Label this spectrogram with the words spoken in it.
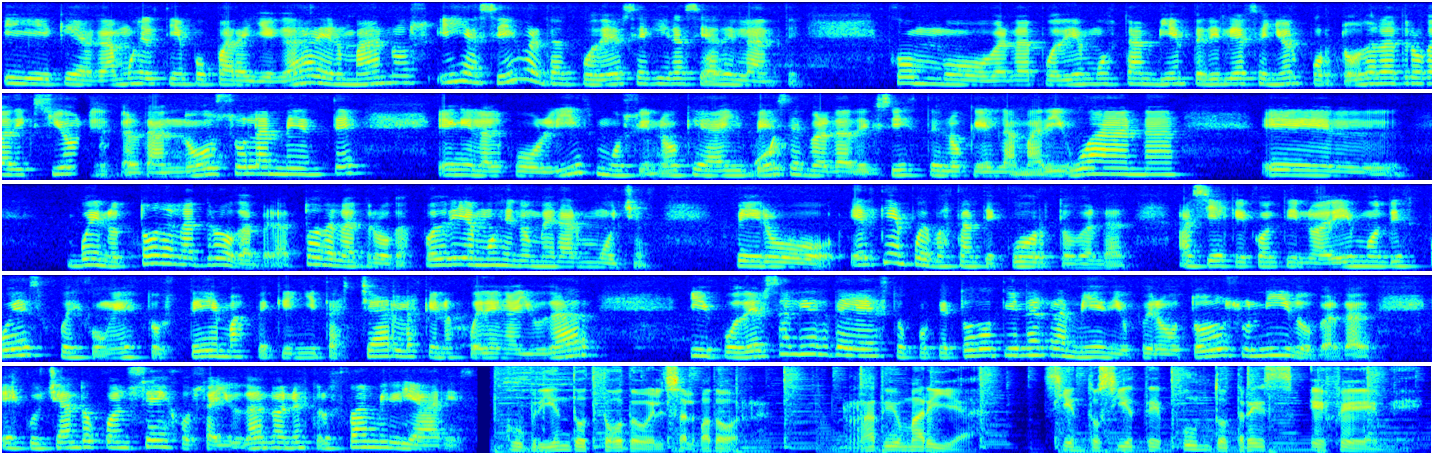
y que hagamos el tiempo para llegar, hermanos, y así, ¿verdad? Poder seguir hacia adelante como, ¿verdad? Podemos también pedirle al Señor por todas las drogadicciones, ¿verdad? No solamente en el alcoholismo, sino que hay veces, ¿verdad? Existe lo que es la marihuana, el, bueno, todas las drogas, ¿verdad? Todas las drogas. Podríamos enumerar muchas, pero el tiempo es bastante corto, ¿verdad? Así es que continuaremos después, pues, con estos temas, pequeñitas charlas que nos pueden ayudar y poder salir de esto, porque todo tiene remedio, pero todos unidos, ¿verdad? Escuchando consejos, ayudando a nuestros familiares. Cubriendo todo El Salvador. Radio María, 107.3 FM.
